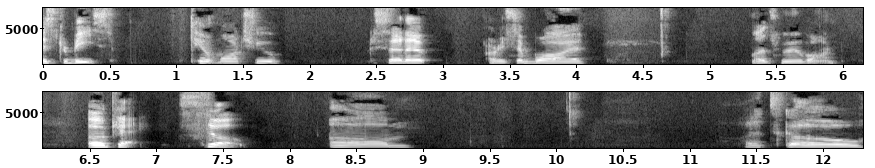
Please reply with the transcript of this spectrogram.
Mr. Beast. Can't watch you. I said it. I already said why. Let's move on. Okay, so, um, let's go.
